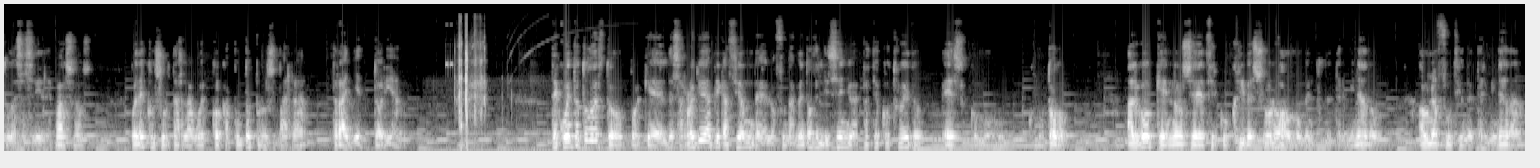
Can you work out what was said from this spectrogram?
toda esa serie de pasos, puedes consultar la web coca.plus barra trayectoria. Te cuento todo esto porque el desarrollo y aplicación de los fundamentos del diseño de espacios construidos es, como, como todo, algo que no se circunscribe solo a un momento determinado, a una función determinada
